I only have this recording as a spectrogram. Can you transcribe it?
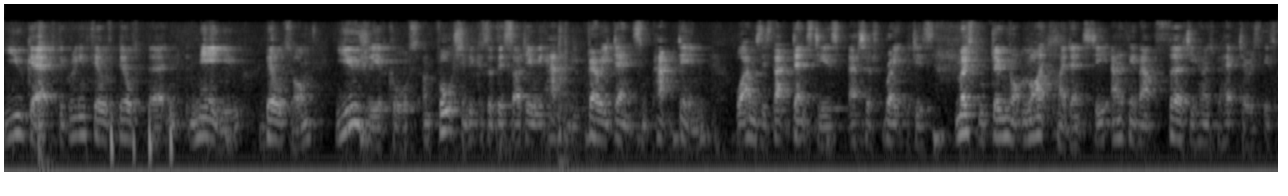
you get the greenfields built uh, near you built on. Usually, of course, unfortunately, because of this idea, we have to be very dense and packed in. What happens is that density is at a rate that is most people do not like high density. Anything about 30 homes per hectare is, is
